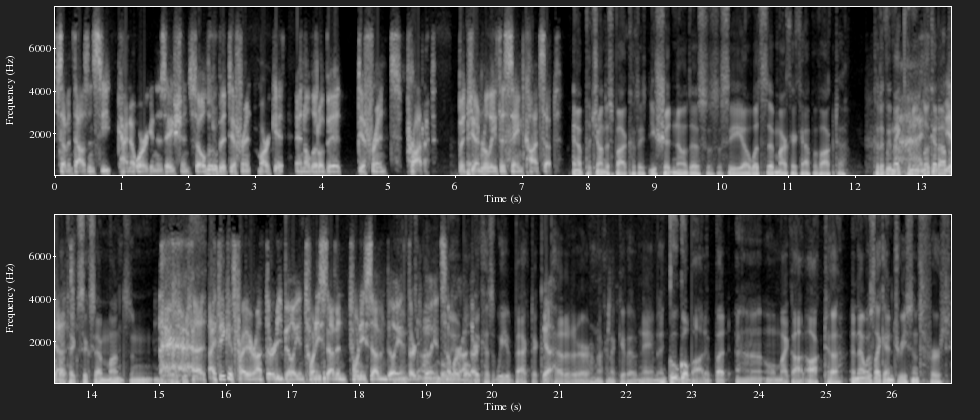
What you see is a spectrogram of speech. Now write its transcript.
7,000 seat kind of organization. So a little bit different market and a little bit different product, but generally the same concept. And I'll put you on the spot because you should know this as the CEO. What's the market cap of Okta? Because if we make Knut look it up, yeah, it'll take six, seven months. And I think it's probably around 30 billion, 27, 27 billion, 30 billion, somewhere around there. Because we backed a competitor. Yeah. I'm not going to give out name. And Google bought it, but uh, oh my God, Okta. And that was like Andreessen's first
